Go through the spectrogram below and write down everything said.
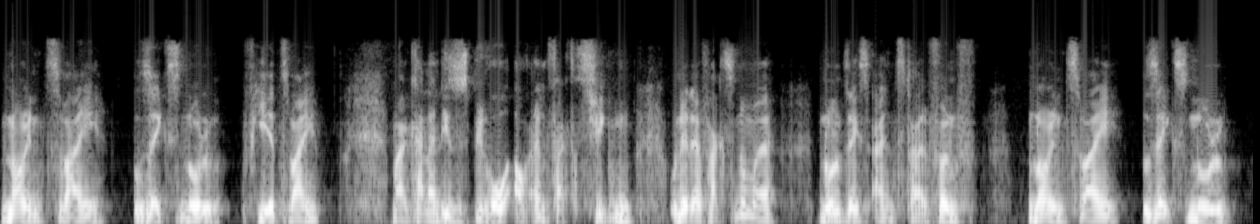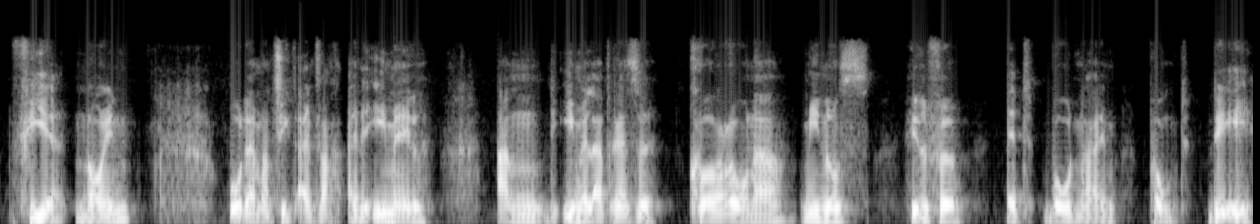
926042. Man kann an dieses Büro auch ein Fax schicken unter der Faxnummer 06135 926049 oder man schickt einfach eine E-Mail an die E-Mail-Adresse corona-hilfe.bodenheim.de.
